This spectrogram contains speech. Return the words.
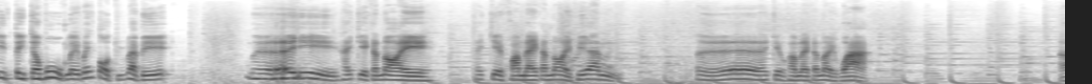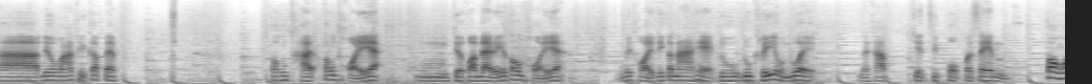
กินติดจมูกเลยแม่ตดแบบนี้เฮ้ยให้เกียรติกันหน่อย ให้เกียรติความแรงกันหน่อยเพื่อน เออให้เกียรติความแรงกันหน่อยว่าอ่าเรียวมาถึงกับแบบต้องถอยต้องถอยอะ อืมเจอความแรงนี้ก็ต้องถอยอะไม่ถอยนี่ก็หน้าแหกดูดูคลิปผมด้วยนะครับ76%ต้อง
